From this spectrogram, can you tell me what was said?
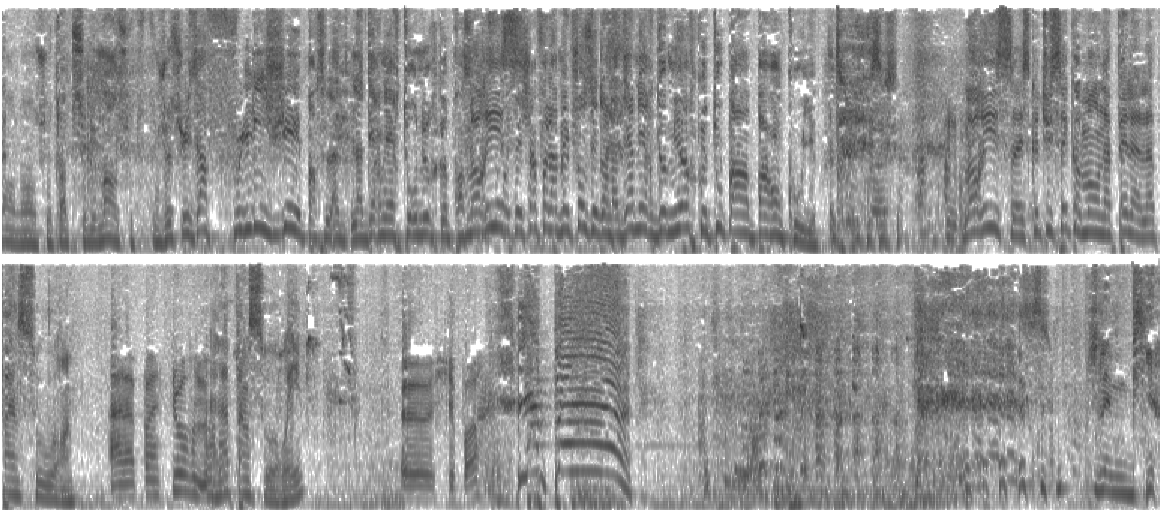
non, Non, c'est absolument. Je suis affligé par la, la dernière tournure que prend Maurice. C'est chaque fois la même chose, c'est dans la dernière demi-heure que tout part, part en couille. Maurice, est-ce que tu sais comment on appelle un lapin sourd? À la peinture, non Un lapin sourd, oui. Euh, je sais pas. Lapin Je l'aime bien.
